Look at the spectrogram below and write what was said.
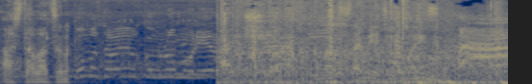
Оставаться на... ¿Cómo sabemos cómo no murieron? Нас заметили, Мейсон.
